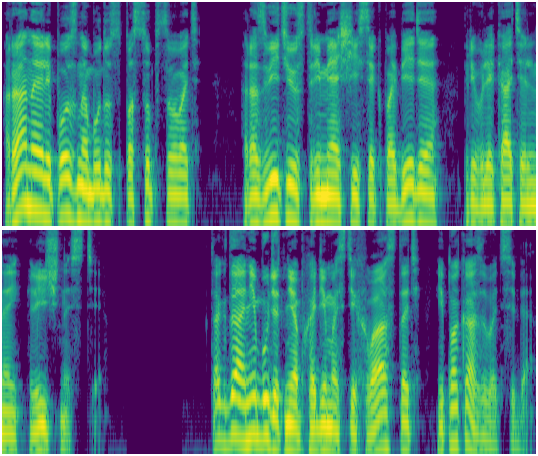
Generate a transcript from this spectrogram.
рано или поздно будут способствовать развитию стремящейся к победе привлекательной личности. Тогда не будет необходимости хвастать и показывать себя.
